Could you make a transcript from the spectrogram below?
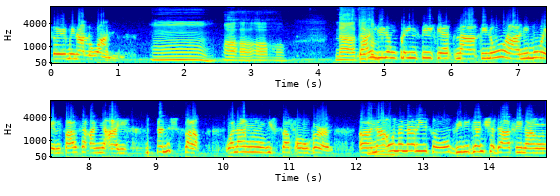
Terminal 1. Mm, oo, oo, oo. Na, Dahil yung plane ticket na kinuha ni Muin para sa kanya ay non-stop, walang stopover. Uh, Nauna na rito, binigyan siya dati ng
